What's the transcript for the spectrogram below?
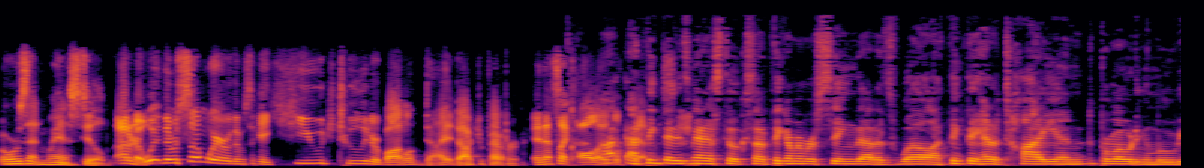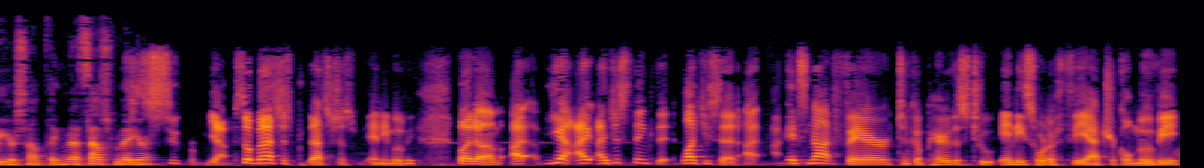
Or was that in Man of Steel? I don't know. There was somewhere where there was like a huge two liter bottle of Diet Dr Pepper, and that's like all I I, looked I at. think that is Man of Steel because I think I remember seeing that as well. I think they had a tie-in promoting a movie or something. That sounds familiar. super yeah so but that's just that's just any movie but um i yeah i, I just think that like you said I, it's not fair to compare this to any sort of theatrical movie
